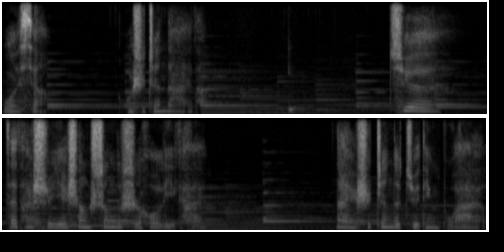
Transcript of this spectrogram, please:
我想，我是真的爱他，却在他事业上升的时候离开。那也是真的决定不爱了。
